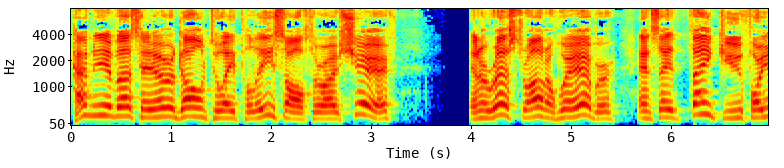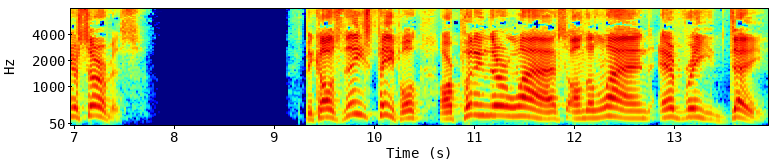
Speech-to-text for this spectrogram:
How many of us have ever gone to a police officer or a sheriff in a restaurant or wherever and said, Thank you for your service? Because these people are putting their lives on the line every day.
